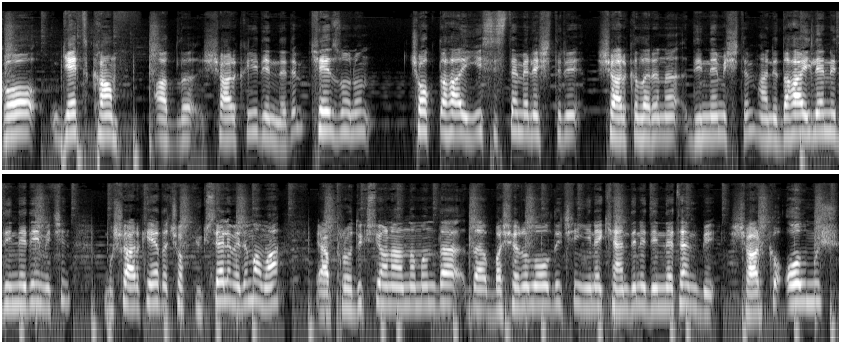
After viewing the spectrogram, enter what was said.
Go Get Come adlı şarkıyı dinledim. Kezo'nun çok daha iyi sistem eleştiri şarkılarını dinlemiştim. Hani daha ilerini dinlediğim için bu şarkıya da çok yükselemedim ama ya prodüksiyon anlamında da başarılı olduğu için yine kendini dinleten bir şarkı olmuş.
